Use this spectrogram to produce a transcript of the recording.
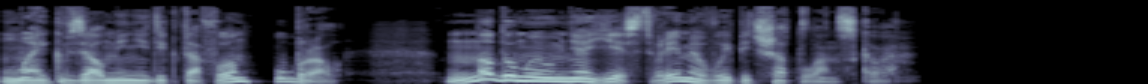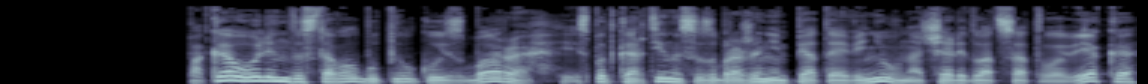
Майк взял мини-диктофон, убрал. «Но, думаю, у меня есть время выпить шотландского». Пока Олин доставал бутылку из бара из-под картины с изображением Пятой авеню в начале XX века,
